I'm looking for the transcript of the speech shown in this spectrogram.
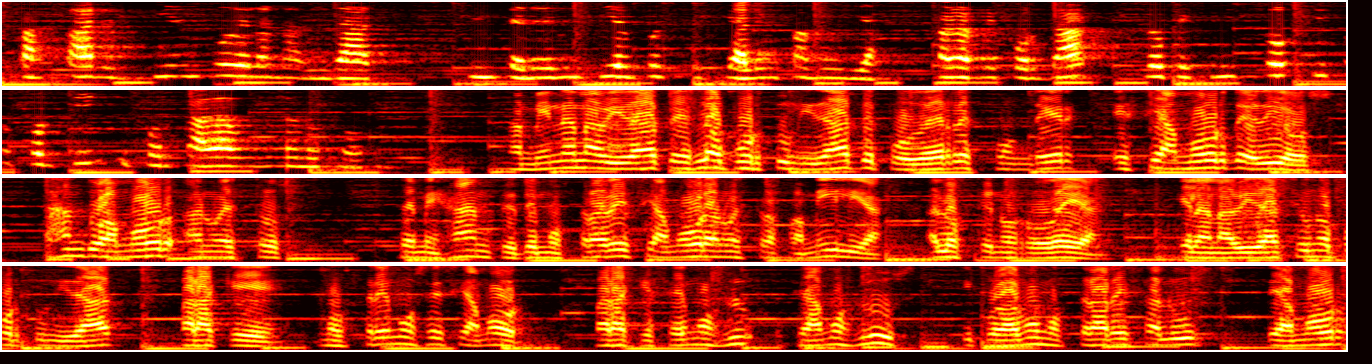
pasar el tiempo de la Navidad sin tener un tiempo especial en familia para recordar lo que Cristo hizo por ti y por cada uno de nosotros. También la Navidad es la oportunidad de poder responder ese amor de Dios, dando amor a nuestros semejantes, demostrar ese amor a nuestra familia, a los que nos rodean. Que la Navidad sea una oportunidad para que mostremos ese amor, para que seamos, seamos luz y podamos mostrar esa luz de amor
